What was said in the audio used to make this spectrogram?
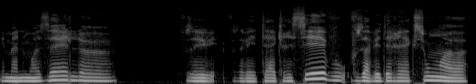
Mais mademoiselle, vous, avez, été agressée, vous, avez des réactions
